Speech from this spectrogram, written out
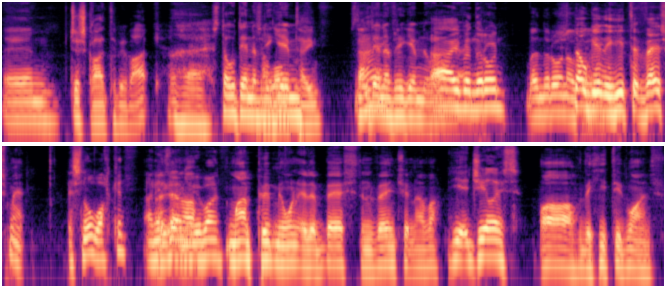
Um, just glad to be back. Uh, still doing It's a every long game. time. Still doing every game. the Aye, when they're on. When they're on, I'll Still get the heated vest, mate. It's not working. I need Is to it get a new one. Man put me onto the best invention ever. Heated Gilets. Oh, the heated ones.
